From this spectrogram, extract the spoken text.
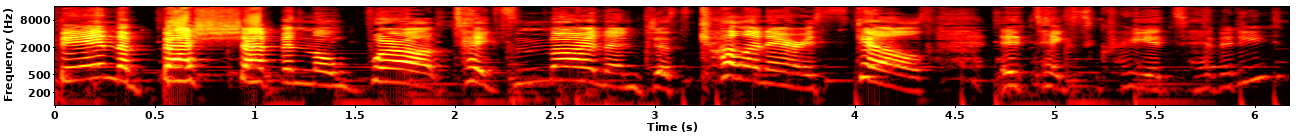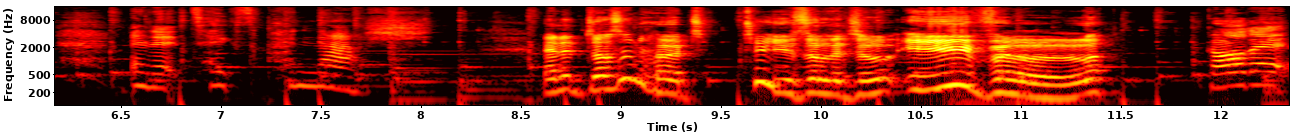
Being the best chef in the world takes more than just culinary skills. It takes creativity and it takes panache. And it doesn't hurt to use a little evil. Called it.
